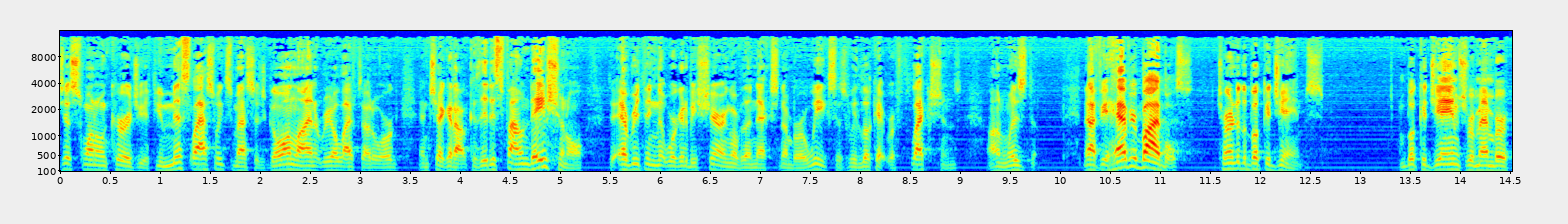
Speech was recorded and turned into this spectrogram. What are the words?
just want to encourage you if you missed last week's message, go online at reallife.org and check it out because it is foundational to everything that we're going to be sharing over the next number of weeks as we look at reflections on wisdom. Now, if you have your Bibles, turn to the book of James. Book of James, remember,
